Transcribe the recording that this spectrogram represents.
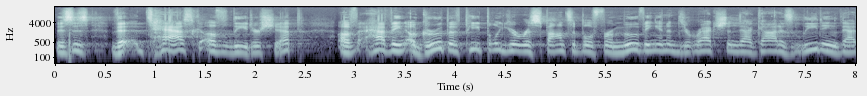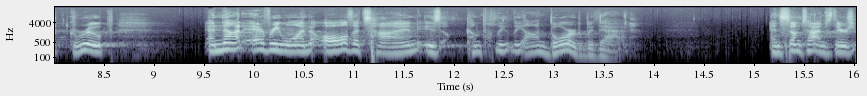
This is the task of leadership, of having a group of people you're responsible for moving in a direction that God is leading that group. And not everyone all the time is completely on board with that. And sometimes there's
